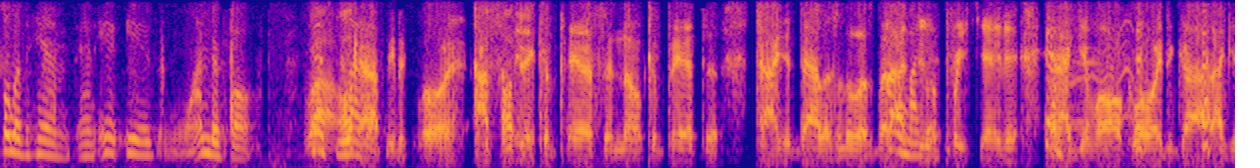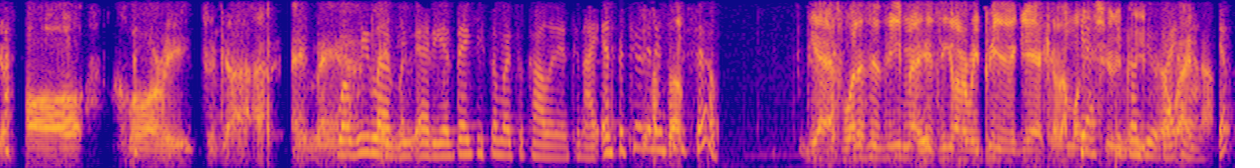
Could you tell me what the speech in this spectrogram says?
full of hymns, and it is wonderful. Wow. Just love God it. be the glory. I see the comparison, though, compared to Tanya Dallas Lewis, but Oh, I do goodness. appreciate it, and I give all glory to God. I give all glory to God. Amen. Well, we love Amen. you, Eddie, and thank you so much for calling in tonight and for tuning I into the show. Yes. What is his email? Is he going to repeat it again? Because I'm going to Yes, shoot he's him going an to do email it right, right now. Yep.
